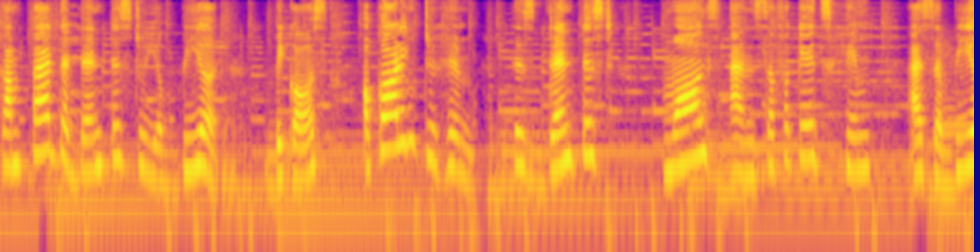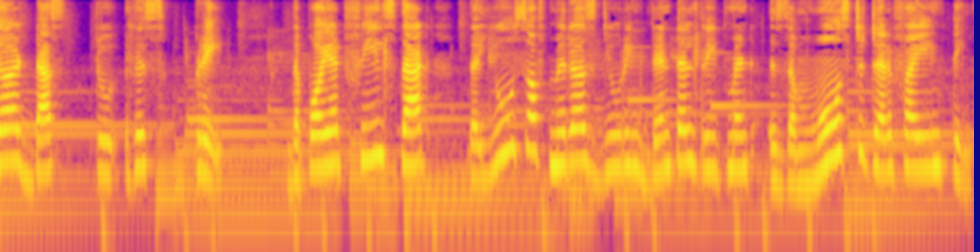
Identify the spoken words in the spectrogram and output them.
compared the dentist to a bear because, according to him, his dentist mauls and suffocates him as a bear does to his prey. The poet feels that the use of mirrors during dental treatment is the most terrifying thing.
